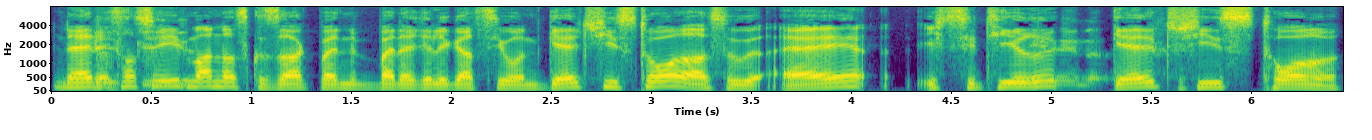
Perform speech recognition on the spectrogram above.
Nee, das hast du eben anders gesagt bei, bei der Relegation. Geld schießt Tore, hast du, ey, ich zitiere, Nee, nee, nee. Geld schießt Tore.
